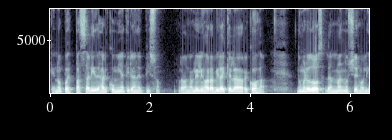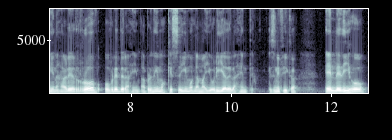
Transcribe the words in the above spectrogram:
que no puedes pasar y dejar comida tirada en el piso. Rabban Gabriel dijo a Rabilay que la recoja. Número dos, la mano haré rob derahim. Aprendimos que seguimos la mayoría de la gente. ¿Qué significa? Él le dijo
